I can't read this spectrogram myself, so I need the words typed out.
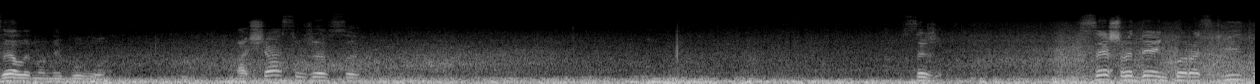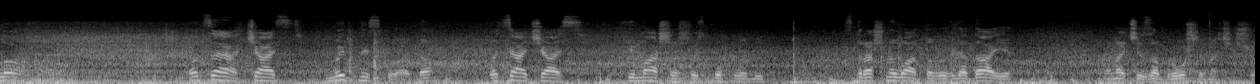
Зелено не було. А зараз уже все. Все ж все швиденько розквітло. Оця часть митний склад, да? Оця часть хімаша щось походу. Страшновато виглядає. Вона чи заброшена, чи що.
